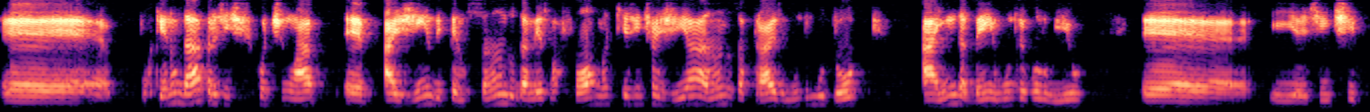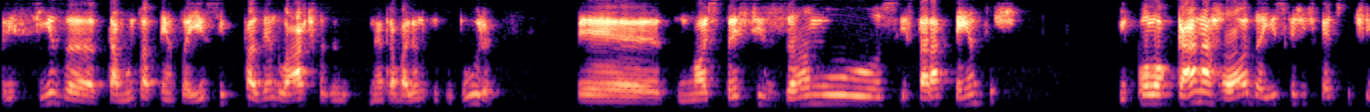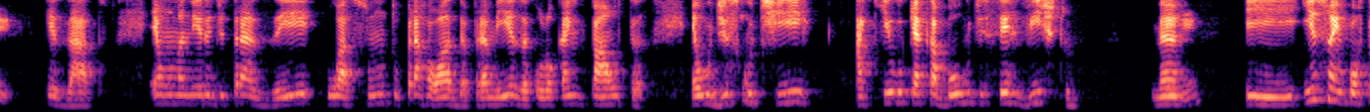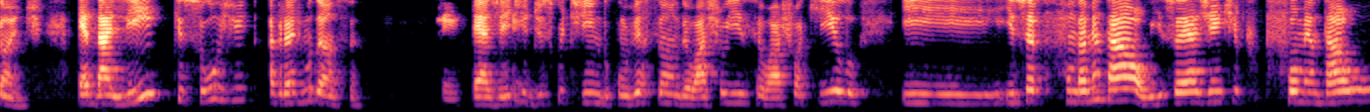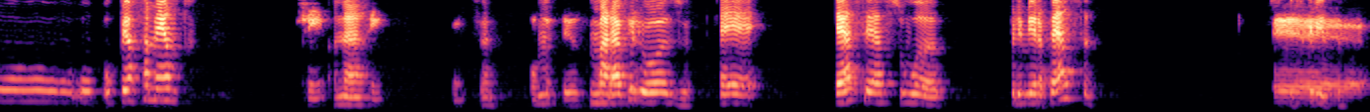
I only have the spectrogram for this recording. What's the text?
é... porque não dá para a gente continuar é, agindo e pensando da mesma forma que a gente agia há anos atrás. O mundo mudou, ainda bem, o mundo evoluiu. É, e a gente precisa estar muito atento a isso e fazendo arte, fazendo, né, trabalhando com cultura, é, nós precisamos estar atentos e colocar na roda isso que a gente quer discutir. Exato. É uma maneira de trazer o assunto para a roda, para a mesa, colocar em pauta. É o discutir aquilo que acabou de ser visto, né? Uhum. E isso é importante. É dali que surge a grande mudança. Sim. É a gente sim. discutindo, conversando. Eu acho isso, eu acho aquilo. E isso é fundamental. Isso é a gente fomentar o, o, o pensamento. Sim. Né? Sim. Sim. Com certeza. Com Maravilhoso. Certeza. É, essa é a sua primeira peça? É... Escrita.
